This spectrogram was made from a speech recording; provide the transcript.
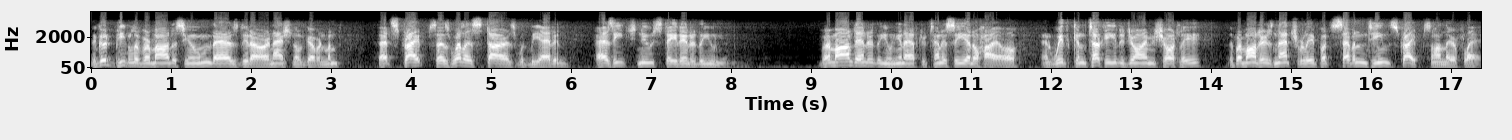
The good people of Vermont assumed, as did our national government, that stripes as well as stars would be added as each new state entered the Union. Vermont entered the Union after Tennessee and Ohio, and with Kentucky to join shortly, the Vermonters naturally put 17 stripes on their flag.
